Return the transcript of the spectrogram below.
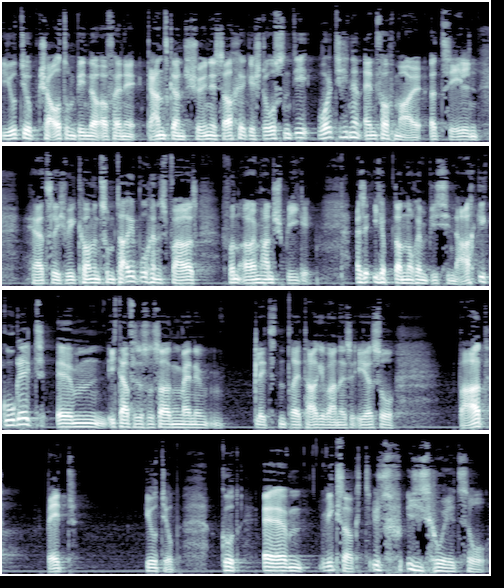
YouTube geschaut und bin da auf eine ganz, ganz schöne Sache gestoßen, die wollte ich Ihnen einfach mal erzählen. Herzlich willkommen zum Tagebuch eines Pfarrers von eurem Hans Spiegel. Also ich habe dann noch ein bisschen nachgegoogelt. Ähm, ich darf also sagen, meine letzten drei Tage waren also eher so Bad, Bett, YouTube. Gut, ähm, wie gesagt, ist, ist halt so.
